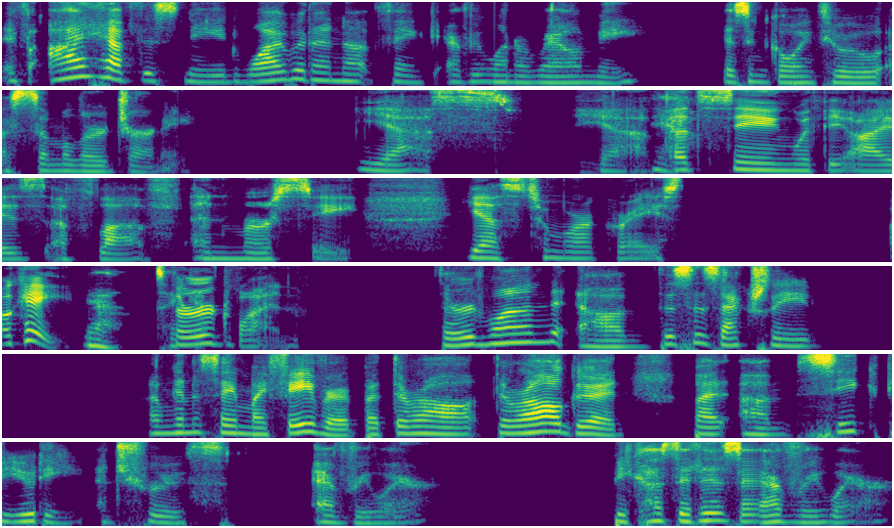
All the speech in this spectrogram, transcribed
if I have this need, why would I not think everyone around me isn't going through a similar journey? Yes. Yeah, Yeah. that's seeing with the eyes of love and mercy. Yes, to more grace. Okay, Yeah. Take it. third one. Third one, um, this is actually I'm going to say my favorite, but they're all they're all good. But um, seek beauty and truth everywhere because it is everywhere.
